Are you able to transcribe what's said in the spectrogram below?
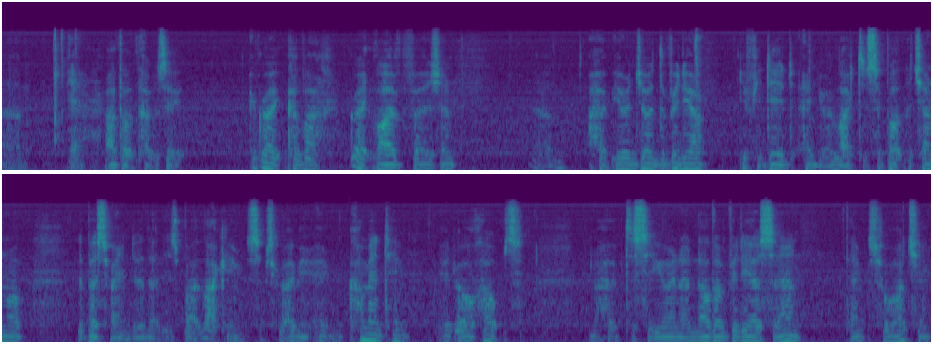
Um, yeah, I thought that was a, a great cover, great live version. Um, I hope you enjoyed the video. If you did and you would like to support the channel, the best way to do that is by liking, subscribing, and commenting. It all helps. And I hope to see you in another video soon. Thanks for watching.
